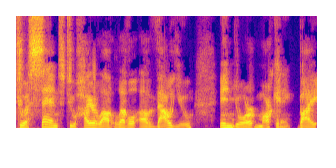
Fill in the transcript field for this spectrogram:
to ascend to higher level of value in your marketing by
